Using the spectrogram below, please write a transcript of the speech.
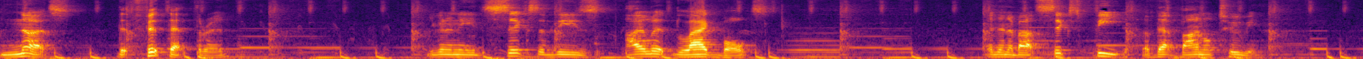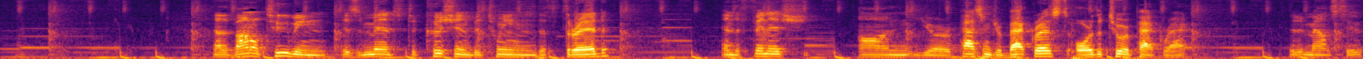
nuts that fit that thread. You're gonna need six of these eyelet lag bolts and then about six feet of that vinyl tubing. Now the vinyl tubing is meant to cushion between the thread and the finish on your passenger backrest or the Tour Pak rack that it mounts to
